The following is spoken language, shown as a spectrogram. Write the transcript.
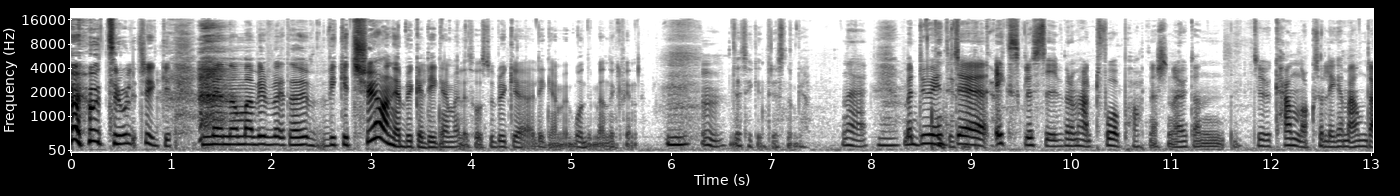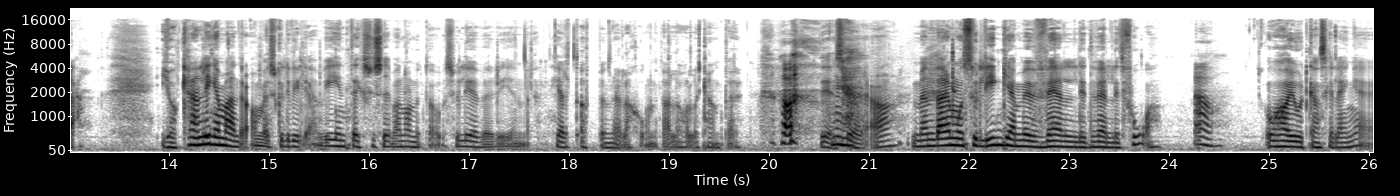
jag är otroligt kinkig. Men om man vill veta vilket kön jag brukar ligga med eller så, så brukar jag ligga med både män och kvinnor. Mm. Jag tycker inte det är så noga. Nej. Men du är Inte inte exklusiv med de här två partnerserna utan du kan också ligga med andra. Jag kan ligga med andra om jag skulle vilja. Vi är inte exklusiva någon av oss. Vi lever i en helt öppen relation åt alla håll och kanter. Det är så det, ja. Men däremot så ligger jag med väldigt, väldigt få. Ja. Och har gjort ganska länge.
